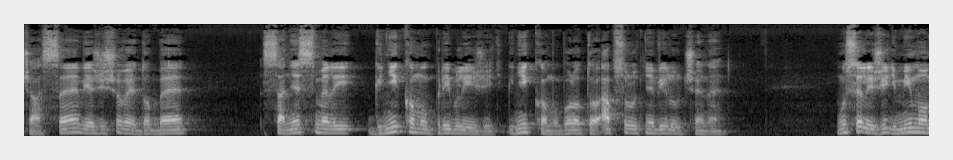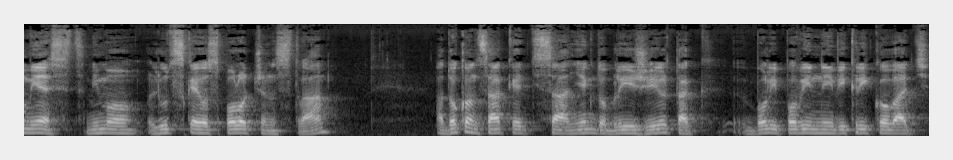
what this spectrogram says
čase, v Ježišovej dobe, sa nesmeli k nikomu priblížiť. K nikomu. Bolo to absolútne vylúčené. Museli žiť mimo miest, mimo ľudského spoločenstva a dokonca, keď sa niekto blížil, tak boli povinní vykrikovať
